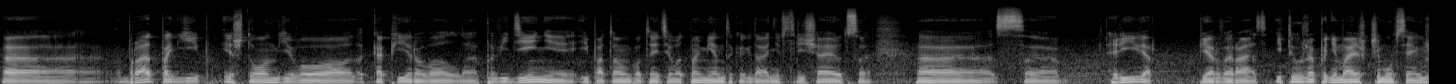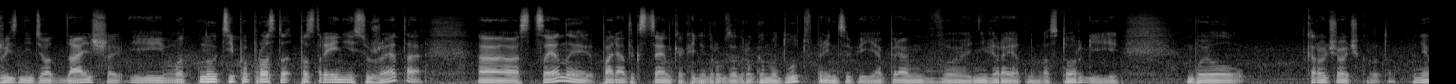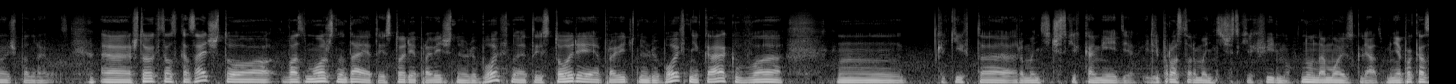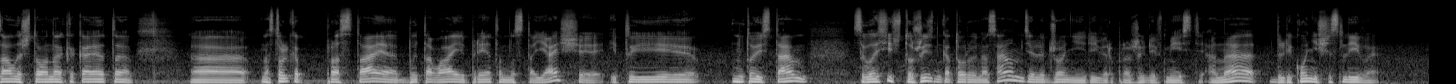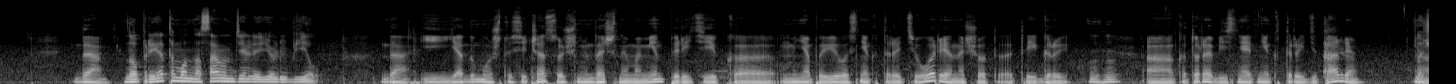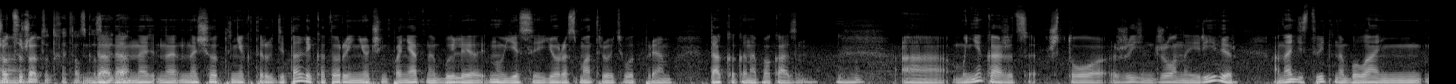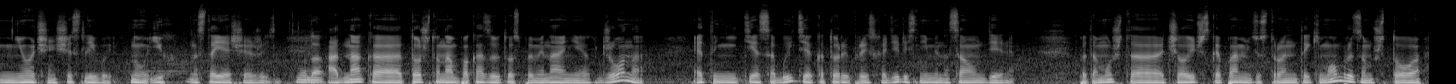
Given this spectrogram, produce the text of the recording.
э, брат погиб, и что он его копировал э, поведение, и потом вот эти вот моменты, когда они встречаются э, с Ривер, первый раз, и ты уже понимаешь, к чему вся их жизнь идет дальше, и вот, ну, типа просто построение сюжета, э, сцены, порядок сцен, как они друг за другом идут, в принципе, я прям в невероятном восторге и был Короче, очень круто. Мне очень понравилось. Э, Что я хотел сказать, что, возможно, да, это история про вечную любовь, но это история про вечную любовь не как в каких-то романтических комедиях или просто романтических фильмах, ну, на мой взгляд. Мне показалось, что она какая-то э, настолько простая, бытовая и при этом настоящая, и ты, ну, то есть там Согласись, что жизнь, которую на самом деле Джонни и Ривер прожили вместе, она далеко не счастливая. Да, Но при этом он на самом деле ее любил. Да, и я думаю, что сейчас очень удачный момент перейти к... э, У меня появилась некоторая теория насчет этой игры, а, которая объясняет некоторые детали Насчет А, сюжета ты хотел Да, сказать, да, да? на- на- насчет некоторых деталей, которые не очень понятны были, ну, если ее рассматривать вот прям так, как она показана. Мгм. А, мне кажется, что жизнь Джона и Ривер, она действительно была не очень счастливой. Ну, их настоящая жизнь. Ну да. Однако то, что нам показывают в воспоминаниях Джона, это не те события, которые происходили с ними на самом деле. Потому что человеческая память устроена таким образом, что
